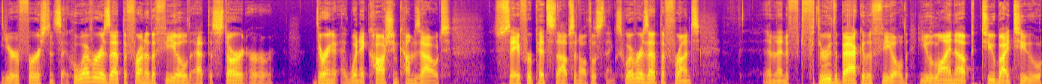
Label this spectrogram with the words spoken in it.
your first and se- whoever is at the front of the field at the start or during when a caution comes out, save for pit stops and all those things. Whoever is at the front and then f- through the back of the field, you line up two by two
